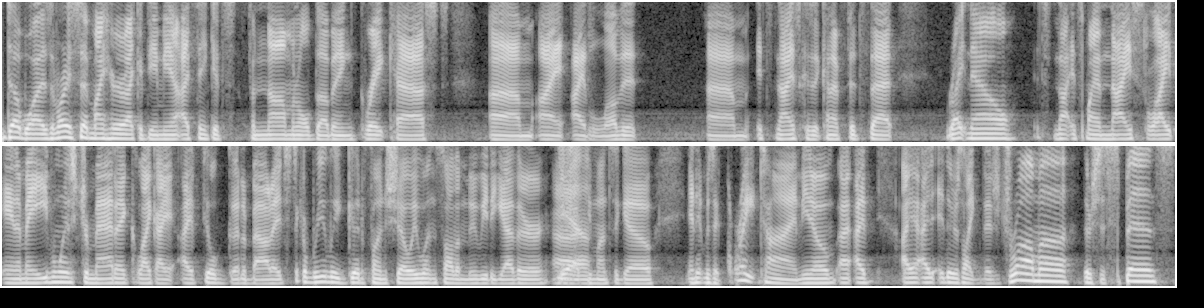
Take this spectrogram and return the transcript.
dub wise, I've already said My Hero Academia. I think it's phenomenal dubbing, great cast. Um, I I love it. Um, it's nice because it kind of fits that. Right now, it's not. It's my nice light anime. Even when it's dramatic, like I, I feel good about it. It's like a really good fun show. We went and saw the movie together uh, Yeah. a few months ago, and it was a great time. You know, I, I, I, I there's like there's drama, there's suspense.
